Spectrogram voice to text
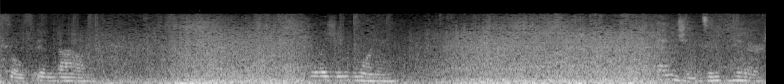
Missiles inbound. Um, Collision warning. Engines impaired.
